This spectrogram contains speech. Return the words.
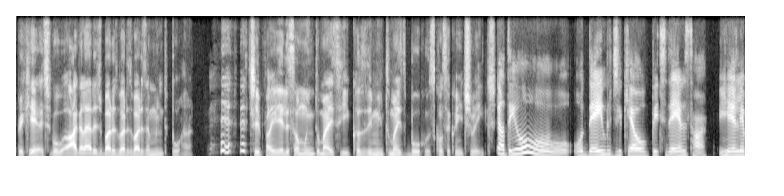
Porque, tipo, a galera de Boris, Boris, Boris é muito burra. tipo, aí eles são muito mais ricos e muito mais burros, consequentemente. Eu tenho o, o David, que é o Pete Davidson, e ele.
